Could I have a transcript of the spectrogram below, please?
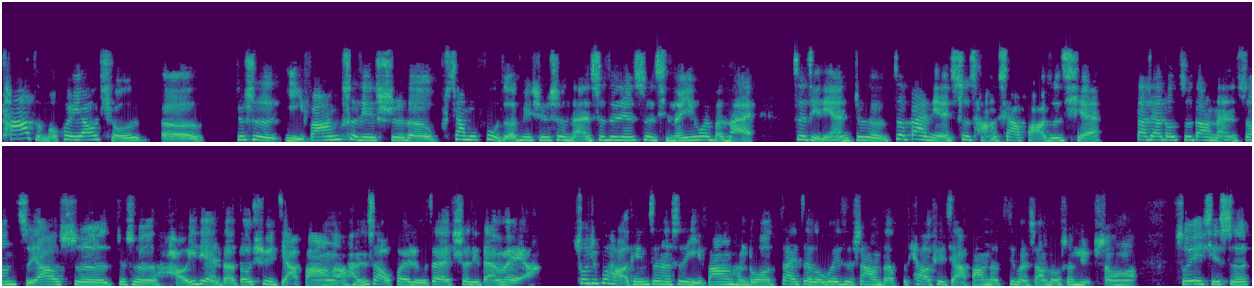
他怎么会要求呃，就是乙方设计师的项目负责必须是男士这件事情呢？因为本来这几年就是这半年市场下滑之前，大家都知道男生只要是就是好一点的都去甲方了，很少会留在设计单位啊。说句不好听，真的是乙方很多在这个位置上的不跳去甲方的，基本上都是女生了。所以其实。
